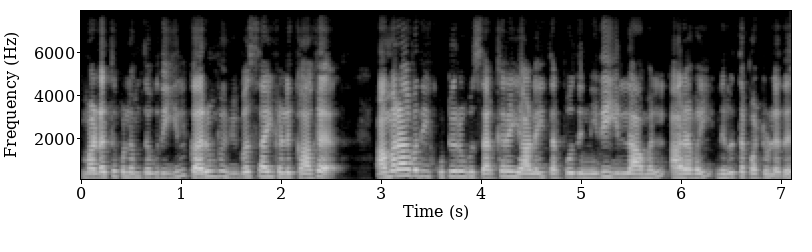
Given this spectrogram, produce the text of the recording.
மடத்துக்குளம் தொகுதியில் கரும்பு விவசாயிகளுக்காக அமராவதி கூட்டுறவு சர்க்கரை ஆலை தற்போது நிதி இல்லாமல் அறவை நிறுத்தப்பட்டுள்ளது.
